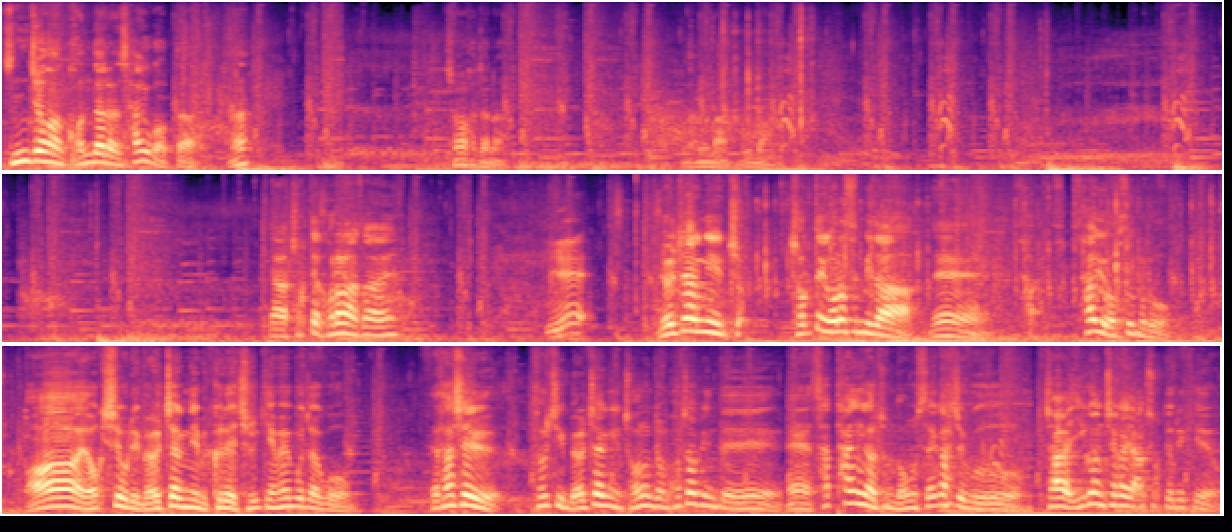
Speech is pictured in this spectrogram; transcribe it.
진정한 건달은 사유가 없다 어? 정확하잖아 낭만 로망 야 적대 걸어놨다 잉. 예. 멸장님 저, 적대 걸었습니다. 네 사, 사유 없으므로. 아 역시 우리 멸장님 그래 즐김 해보자고. 네, 사실 솔직히 멸장님 저는 좀 허접인데 네, 사탕이가 좀 너무 세가지고. 자 이건 제가 약속드릴게요.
